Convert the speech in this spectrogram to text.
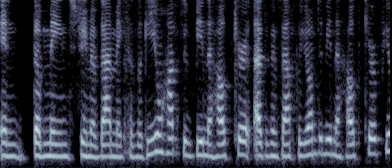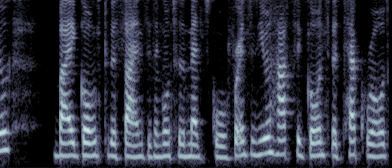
in the mainstream, if that makes sense. Like you don't have to be in the healthcare, as an example, you don't have to be in the healthcare field by going to the sciences and going to the med school. For instance, you don't have to go into the tech world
